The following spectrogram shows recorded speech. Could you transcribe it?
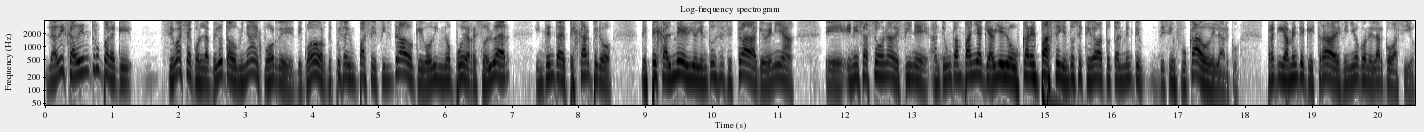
la deja adentro para que se vaya con la pelota dominada el jugador de, Ecuador. Después hay un pase filtrado que Godín no puede resolver, intenta despejar, pero despeja al medio y entonces Estrada, que venía eh, en esa zona, define ante un campaña que había ido a buscar el pase y entonces quedaba totalmente desenfocado del arco. Prácticamente que Estrada definió con el arco vacío.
